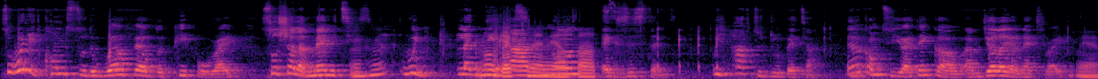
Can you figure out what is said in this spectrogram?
So when it comes to the welfare of the people, right, social amenities, we like Not they are any of that. non-existent. We have to do better. Let me come to you. I think uh, um, Diola, you're next, right? yeah.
